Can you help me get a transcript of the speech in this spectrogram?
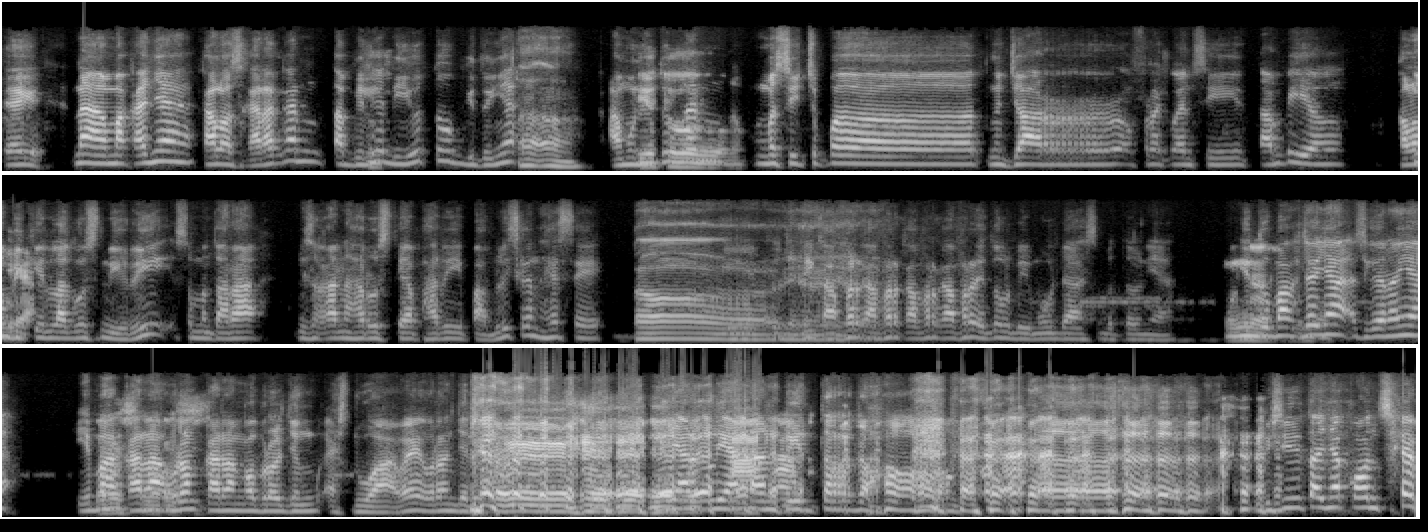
Ya, nah makanya kalau sekarang kan tampilnya di YouTube gitu ya. Heeh. Amun. YouTube kan mesti cepet ngejar frekuensi tampil. Kalau Iya. bikin lagu sendiri, sementara misalkan harus tiap hari publish kan hese. Oh. gitu. Jadi iya, cover, iya. cover, cover, cover itu lebih mudah sebetulnya. Benar. Itu maksudnya sebenarnya. Iya mah karena beres. orang karena ngobrol jeng S2 we orang jadi biar kelihatan pinter dong. Bisa ditanya konsep.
